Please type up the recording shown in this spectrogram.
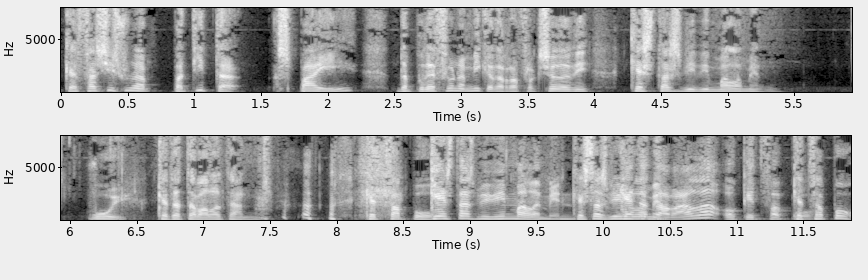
que facis una petita espai de poder fer una mica de reflexió de dir què estàs vivint malament, Ui. què t'atabala tant, què et fa por, Què estàs vivint malament? Què estàs vivint què malament? t'atabala o què et fa por? què et fa por.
